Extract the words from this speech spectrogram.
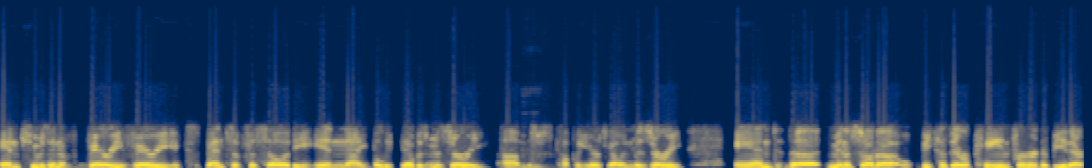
and she was in a very very expensive facility in I believe it was Missouri. Um, this was a couple of years ago in Missouri, and the Minnesota because they were paying for her to be there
